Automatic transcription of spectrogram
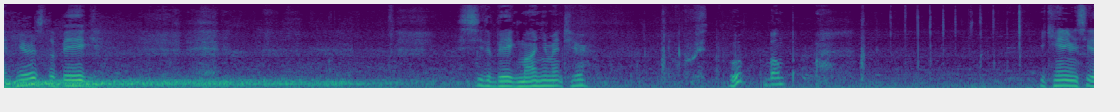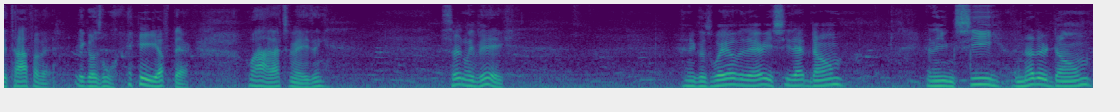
and here's the big see the big monument here? Whoop, bump. You can't even see the top of it. It goes way up there. Wow that's amazing. Certainly big. And it goes way over there. You see that dome? And then you can see another dome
